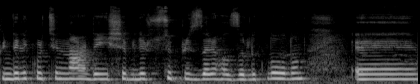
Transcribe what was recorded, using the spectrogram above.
gündelik rutinler değişebilir. Sürprizlere hazırlıklı olun. Ee,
